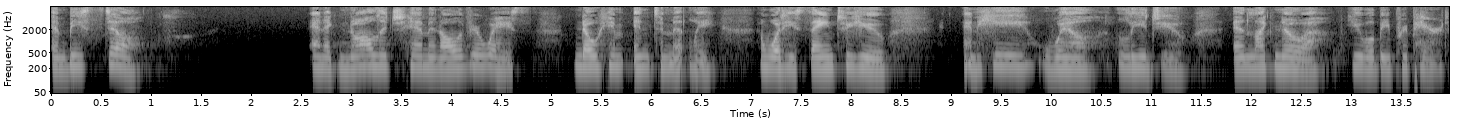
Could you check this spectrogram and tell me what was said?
and be still and acknowledge Him in all of your ways. Know Him intimately and what He's saying to you, and He will lead you. And like Noah, you will be prepared.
